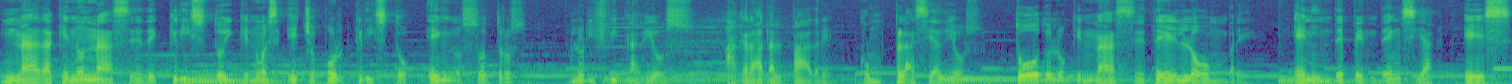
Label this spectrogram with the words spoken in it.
nada que no nace de Cristo y que no es hecho por Cristo en nosotros, glorifica a Dios, agrada al Padre, complace a Dios. Todo lo que nace del hombre en independencia es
